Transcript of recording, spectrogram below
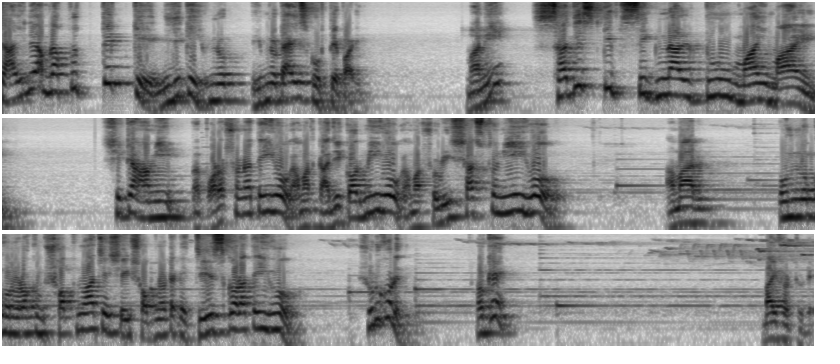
চাইলে আমরা প্রত্যেককে নিজেকে হিপনো হিপনোটাইজ করতে পারি। মানে suggestive signal to my mind সেটা আমি পড়াশোনাতেই হোক, আমার কাজে কর্মেই হোক, আমার শরীর স্বাস্থ্য নিয়েই হোক, আমার অন্য কোনো রকম স্বপ্ন আছে, সেই স্বপ্নটাকে চেস করাতেই হোক, শুরু করে দিই। ওকে বাই ফর টুডে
